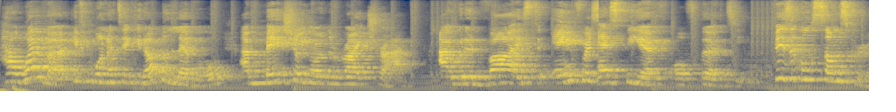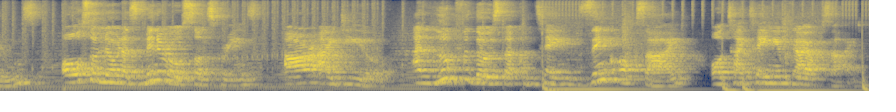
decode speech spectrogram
However, if you want to take it up a level and make sure you're on the right track, I would advise to aim for an SPF of 30. Physical sunscreens, also known as mineral sunscreens, are ideal and look for those that contain zinc oxide or titanium dioxide.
